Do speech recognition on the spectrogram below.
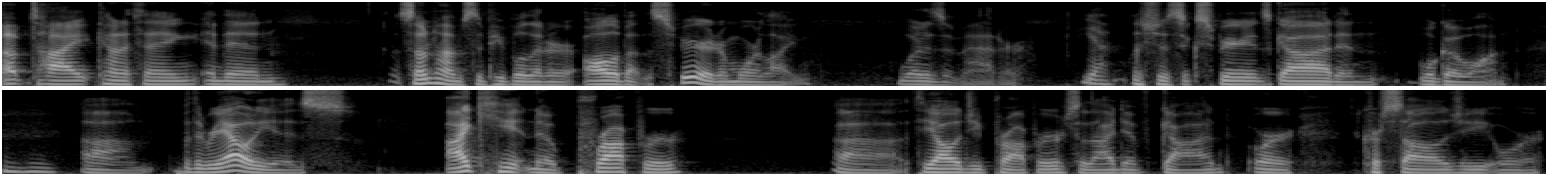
uptight kind of thing. And then sometimes the people that are all about the spirit are more like, what does it matter? Yeah. Let's just experience God and we'll go on. Mm-hmm. Um, but the reality is, I can't know proper uh, theology proper, so the idea of God or Christology or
